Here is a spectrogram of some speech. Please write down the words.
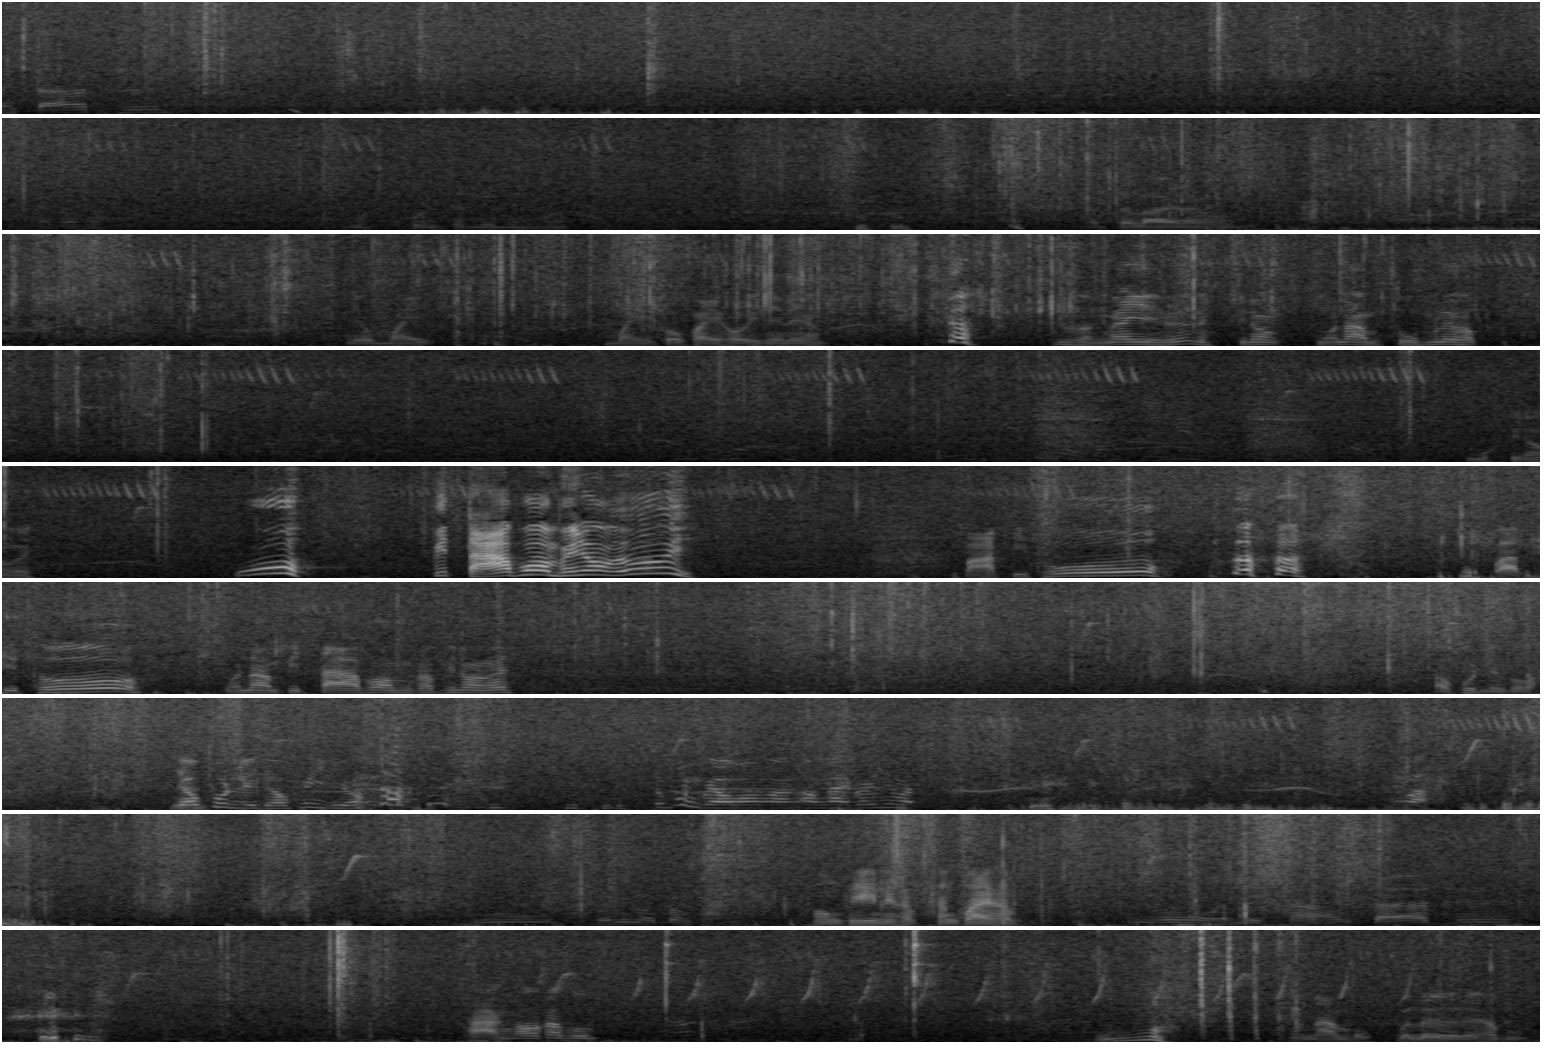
ายตาเธออุดคนจะเล่นหนึ่งว่าอันตรายนะผมเดี๋ยวไม้ไหมก็ไฟเขาอีกไงครับ อยู่ข้างในเลยนี่พี่น้องหัวหน้ำตุ้มเลยครับ พี่น้องเอ้ยโอ้ปิดตาพร้อมพี่น้องเอ้ยปาดติโทปาดติโทหัวหน้ำปิดตาพร้อมครับพี่น้องเอ้ยเอาพุ่นดีกว่าเดี๋ยวพุ่นเลยเดี๋ยวฟรีดีกว่าจะพุ่นไปเอาเอาเอาไงก็ได้ที่มันว่าโอ้ตัวนี้มันต้องถังห้องเพลงนะครับทางป้ายครับ โอ้ยไม่ขายตาเธอถางเอาครับผมอู้หัวหน้าบกเบลเลอร์เลยครับผม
